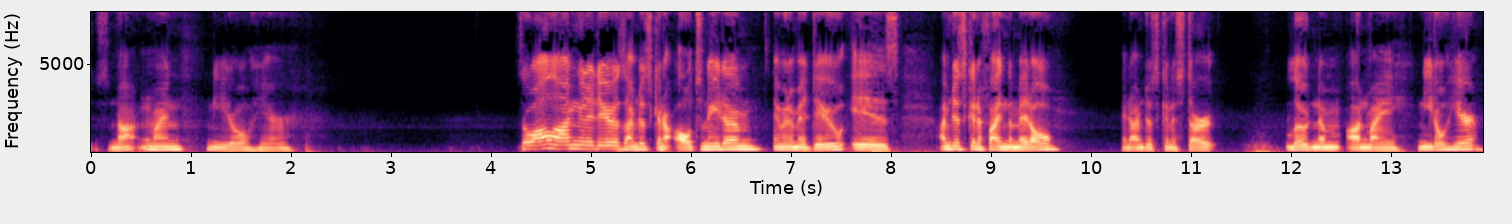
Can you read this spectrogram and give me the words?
just knotting my needle here. So all I'm going to do is I'm just going to alternate them. And what I'm going to do is I'm just going to find the middle. And I'm just going to start loading them on my needle here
